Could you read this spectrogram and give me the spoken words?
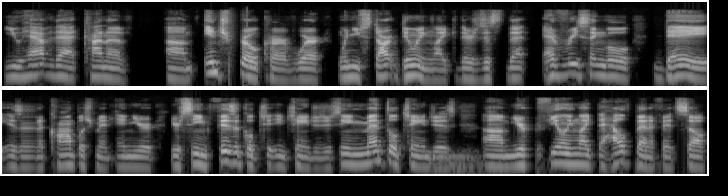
you have that kind of um, intro curve where when you start doing like there's just that every single day is an accomplishment and you're you're seeing physical ch- changes you're seeing mental changes um, you're feeling like the health benefits. So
